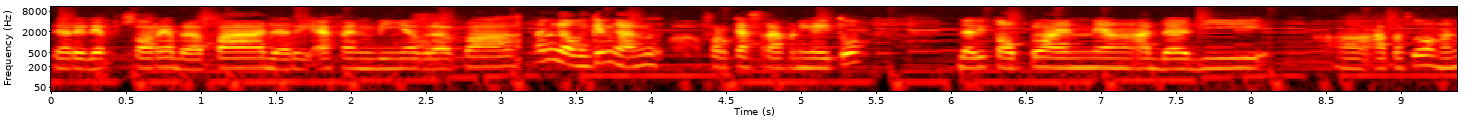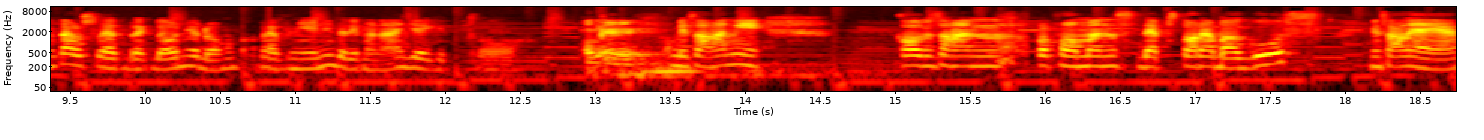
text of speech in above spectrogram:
dari debt store-nya berapa, dari F&B-nya berapa. Kan nggak mungkin kan forecast revenue itu dari top line yang ada di uh, atas doang kan kita harus lihat breakdownnya dong revenue ini dari mana aja gitu. Oke. Okay. Misalkan nih kalau misalkan performance debt store-nya bagus, misalnya ya,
